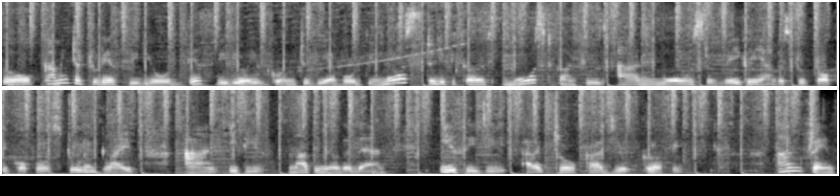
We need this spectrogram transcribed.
So coming to today's video, this video is going to be about the most difficult, most confused and most vaguely understood topic of our student life and it is nothing other than ECG, electrocardiography. And friends,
